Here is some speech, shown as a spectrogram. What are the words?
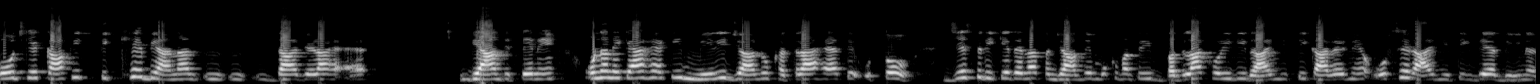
ਪਹੁੰਚ ਕੇ ਕਾਫੀ ਤਿੱਖੇ ਬਿਆਨਾਂ ਦਾ ਜਿਹੜਾ ਬਿਆਨ ਦਿੱਤੇ ਨੇ। ਉਹਨਾਂ ਨੇ ਕਿਹਾ ਹੈ ਕਿ ਮੇਰੀ ਜਾਨ ਨੂੰ ਖਤਰਾ ਹੈ ਤੇ ਉਤੋਂ ਜਿਸ ਤਰੀਕੇ ਦੇ ਨਾਲ ਪੰਜਾਬ ਦੇ ਮੁੱਖ ਮੰਤਰੀ ਬਦਲਾਖੋਰੀ ਦੀ ਰਾਜਨੀਤੀ ਕਰ ਰਹੇ ਨੇ, ਉਸੇ ਰਾਜਨੀਤੀ ਦੇ ਅਧੀਨ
